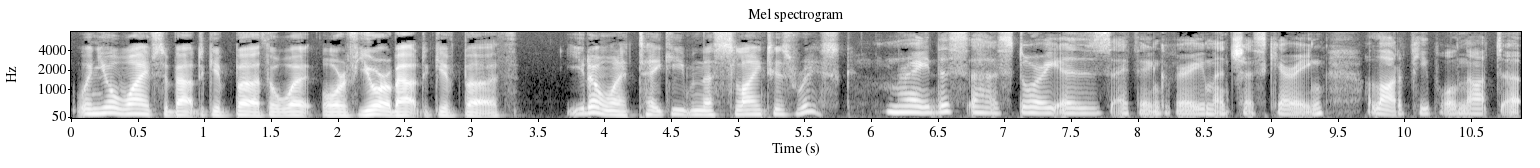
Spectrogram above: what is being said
when your wife's about to give birth, or or if you're about to give birth, you don't want to take even the slightest risk. Right. This uh, story is, I think, very much uh, scaring a lot of people, not uh,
